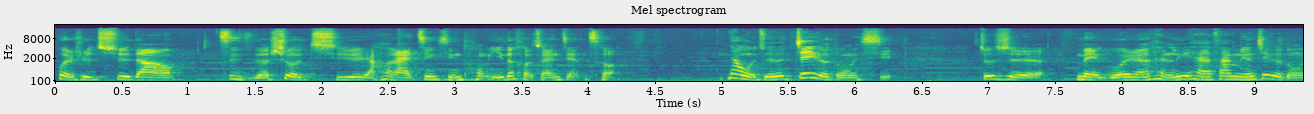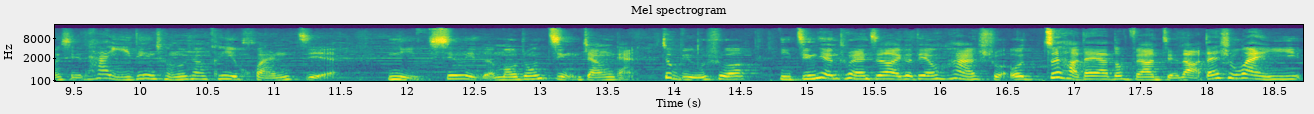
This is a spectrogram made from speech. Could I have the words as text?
或者是去到自己的社区，然后来进行统一的核酸检测。那我觉得这个东西。就是美国人很厉害发明这个东西，它一定程度上可以缓解你心里的某种紧张感。就比如说，你今天突然接到一个电话说，我最好大家都不要接到，但是万一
